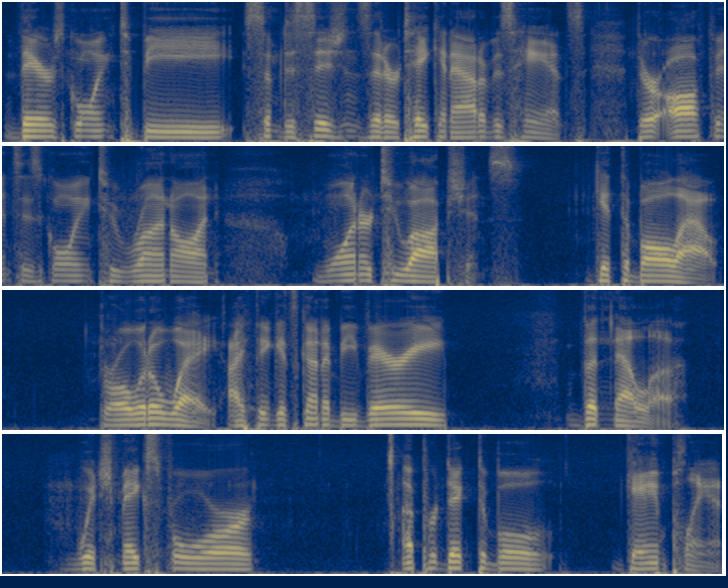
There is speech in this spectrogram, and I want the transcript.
there's going to be some decisions that are taken out of his hands. Their offense is going to run on one or two options get the ball out, throw it away. I think it's going to be very vanilla, which makes for a predictable game plan.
